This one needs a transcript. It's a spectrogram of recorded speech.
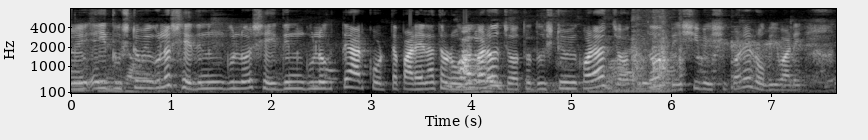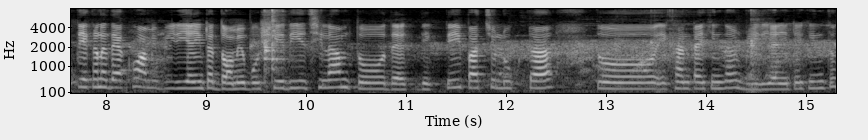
এই দুষ্টুমিগুলো সেদিনগুলো সেই দিনগুলোতে আর করতে পারে না। তো রবিবারেও যত দুষ্টুমি করা যত বেশি বেশি করে রবিবারে। তো এখানে দেখো আমি বিরিয়ানিটা দমে বসিয়ে দিয়েছিলাম। তো দেখ- দেখতেই পাচ্ছ লুকটা। তো এখানটায় কিন্তু আমি বিরিয়ানিটা কিন্তু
